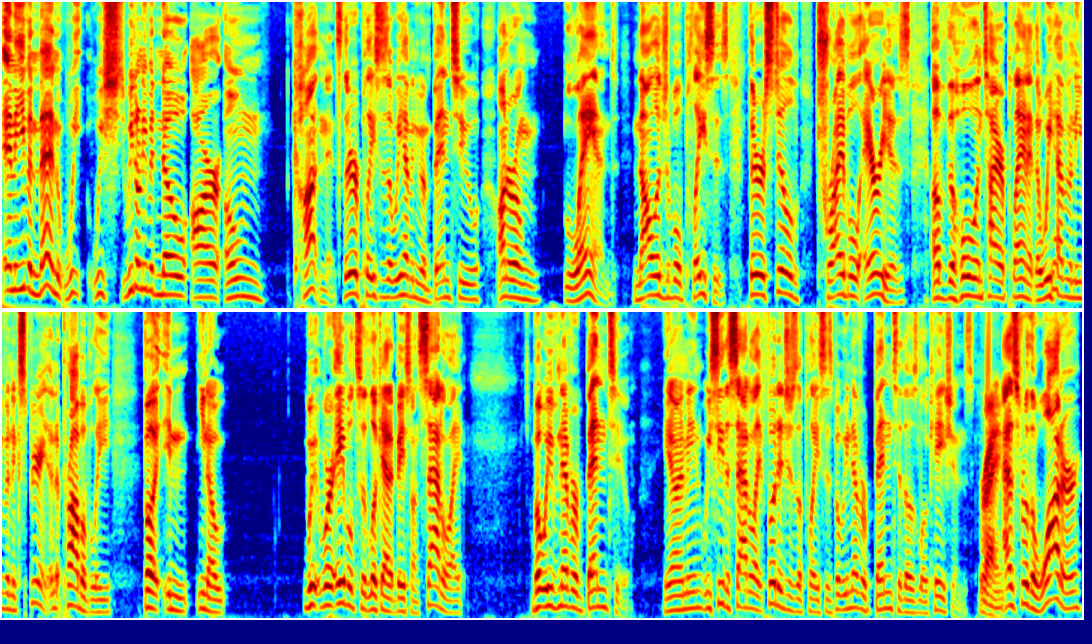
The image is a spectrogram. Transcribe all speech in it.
and even then we we sh- we don't even know our own continents. There are places that we haven't even been to on our own land knowledgeable places. There are still tribal areas of the whole entire planet that we haven't even experienced and probably but in you know we, we're able to look at it based on satellite but we've never been to you know what i mean we see the satellite footages of places but we never been to those locations Right. as for the water,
